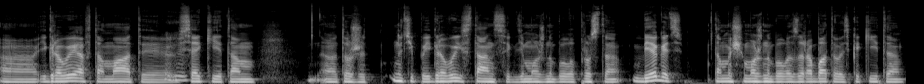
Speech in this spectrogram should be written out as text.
э, игровые автоматы, mm-hmm. всякие там э, тоже, ну, типа игровые станции, где можно было просто бегать, там еще можно было зарабатывать какие-то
